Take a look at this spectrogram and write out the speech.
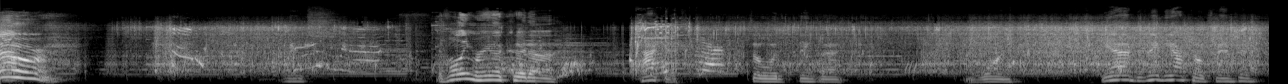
Ugh. If only Marina could uh hack it, so would think that I won. Yeah, ain't the Octo expansion.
